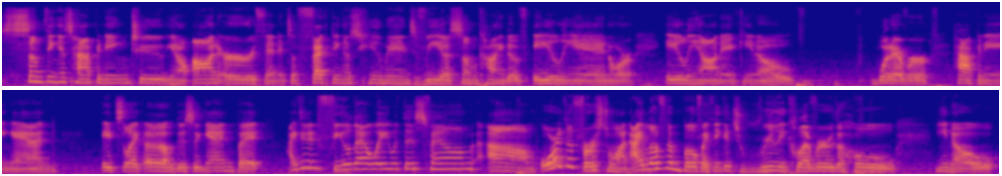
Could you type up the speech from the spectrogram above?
something is happening to you know on earth and it's affecting us humans via some kind of alien or alienic you know whatever happening and it's like oh this again but i didn't feel that way with this film um or the first one. I love them both. I think it's really clever the whole you know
